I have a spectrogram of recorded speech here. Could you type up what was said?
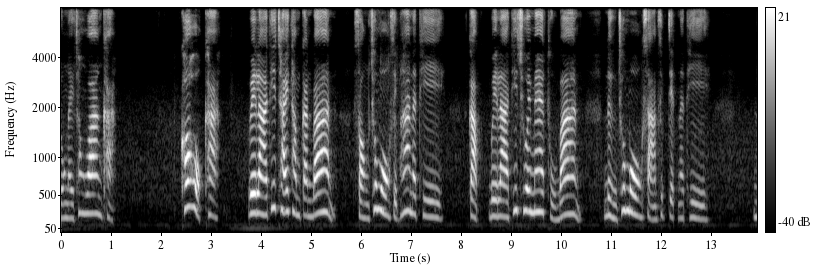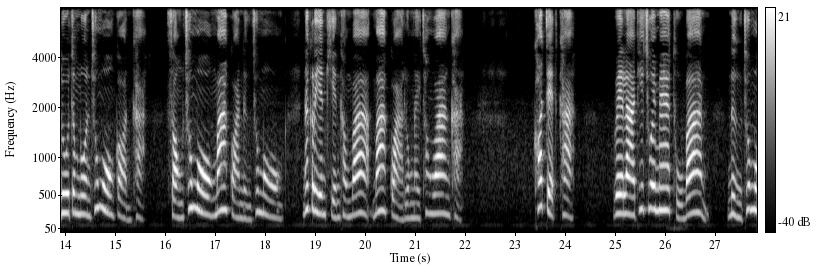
ลงในช่องว่างค่ะ ข้อ 6 ค่ะ เวลาที่ใช้ทำการบ้าน 2 ชั่วโมง 15 นาที กับเวลาที่ช่วยแม่ถูบ้าน 1 ชั่วโมง 37 นาที ดูจำนวนชั่วโมงก่อนค่ะ 2 ชั่วโมงมากกว่า 1 ชั่วโมง นักเรียนเขียนคำว่ามากกว่าลงในช่องว่างค่ะ ข้อ 7 ค่ะ เวลาที่ช่วยแม่ถูบ้าน 1 ชั่วโม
